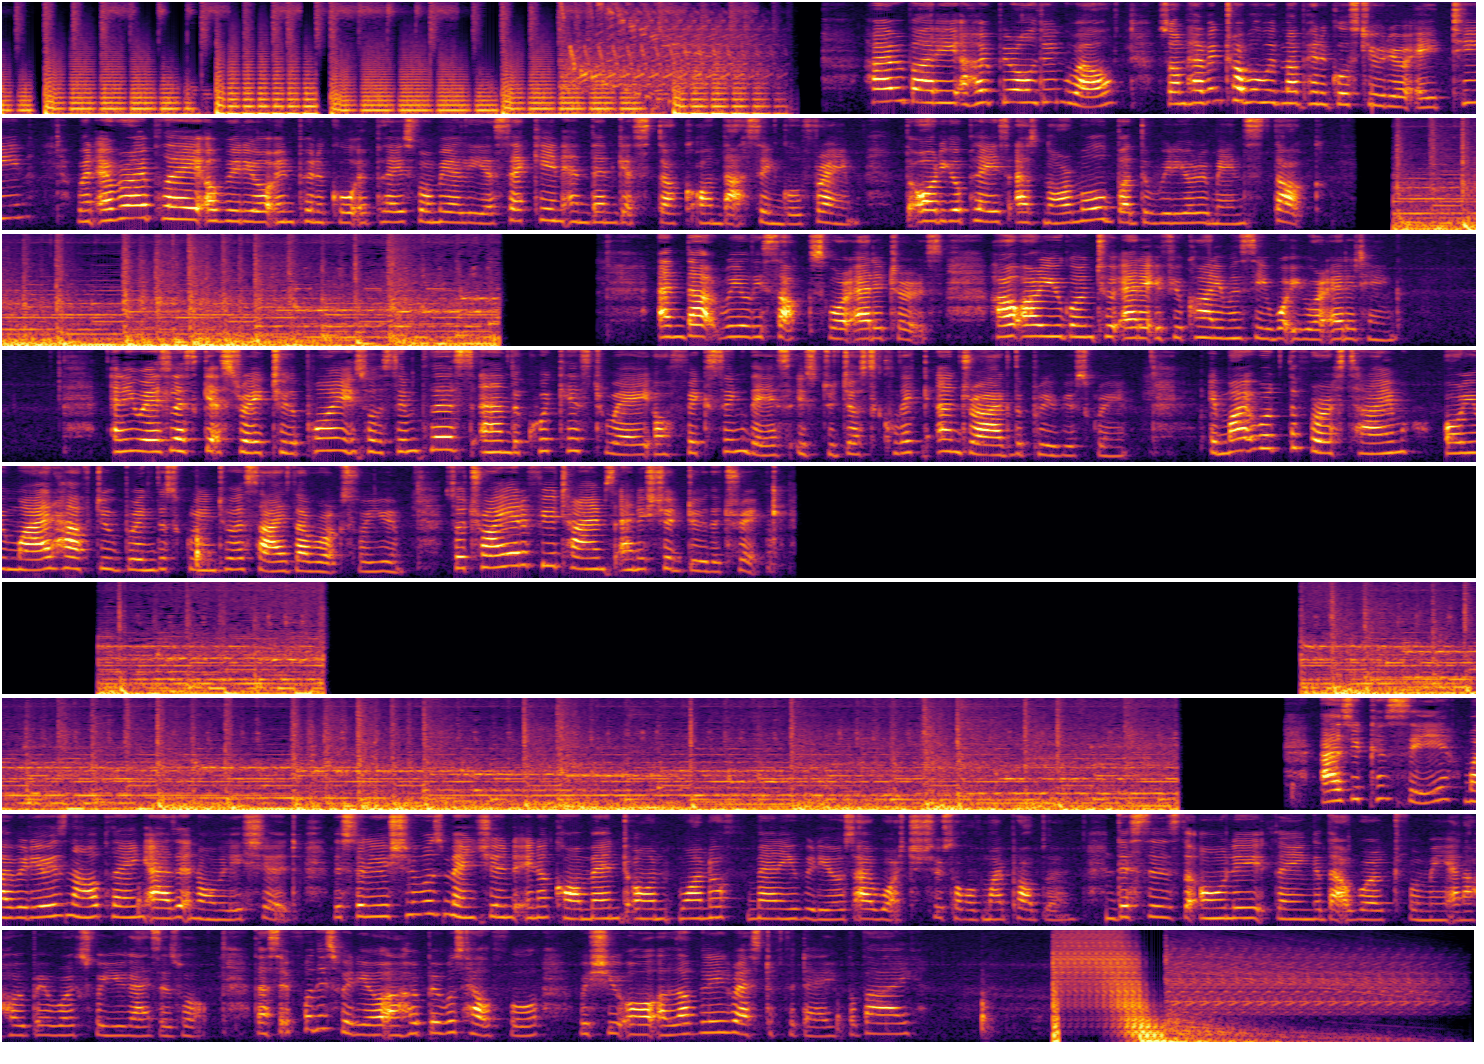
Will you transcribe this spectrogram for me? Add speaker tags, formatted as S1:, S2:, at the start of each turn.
S1: Hi everybody, I hope you're all doing well. So I'm having trouble with my Pinnacle Studio 18. Whenever I play a video in Pinnacle, it plays for merely a second and then gets stuck on that single frame. The audio plays as normal, but the video remains stuck. And that really sucks for editors. How are you going to edit if you can't even see what you are editing? Anyways, let's get straight to the point. So the simplest and the quickest way of fixing this is to just click and drag the preview screen. It might work the first time or you might have to bring the screen to a size that works for you. So try it a few times and it should do the trick. As you can see, my video is now playing as it normally should. The solution was mentioned in a comment on one of many videos I watched to solve my problem. This is the only thing that worked for me and I hope it works for you guys as well. That's it for this video. I hope it was helpful. Wish you all a lovely rest of the day. Bye bye.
